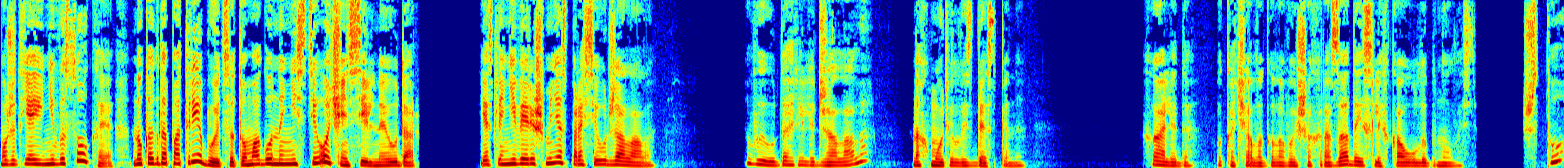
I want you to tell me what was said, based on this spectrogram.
Может, я и невысокая, но когда потребуется, то могу нанести очень сильный удар. Если не веришь мне, спроси у Джалала». «Вы ударили Джалала?» — нахмурилась Деспина. «Халида», — покачала головой Шахразада и слегка улыбнулась. «Что?»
